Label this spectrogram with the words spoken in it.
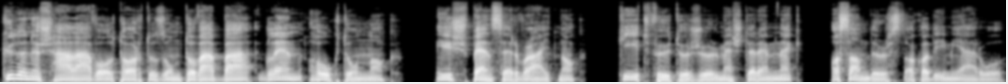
Különös hálával tartozom továbbá Glenn Houghtonnak és Spencer Wrightnak, két főtörzsőrmesteremnek a Sandhurst Akadémiáról.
